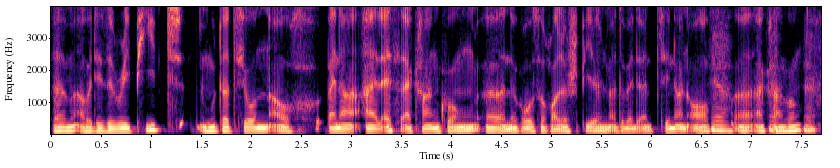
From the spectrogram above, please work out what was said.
Ähm, aber diese Repeat-Mutationen auch bei einer ALS-Erkrankung äh, eine große Rolle spielen, also bei der 10-on-Off-Erkrankung. Ja, ja, ja.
